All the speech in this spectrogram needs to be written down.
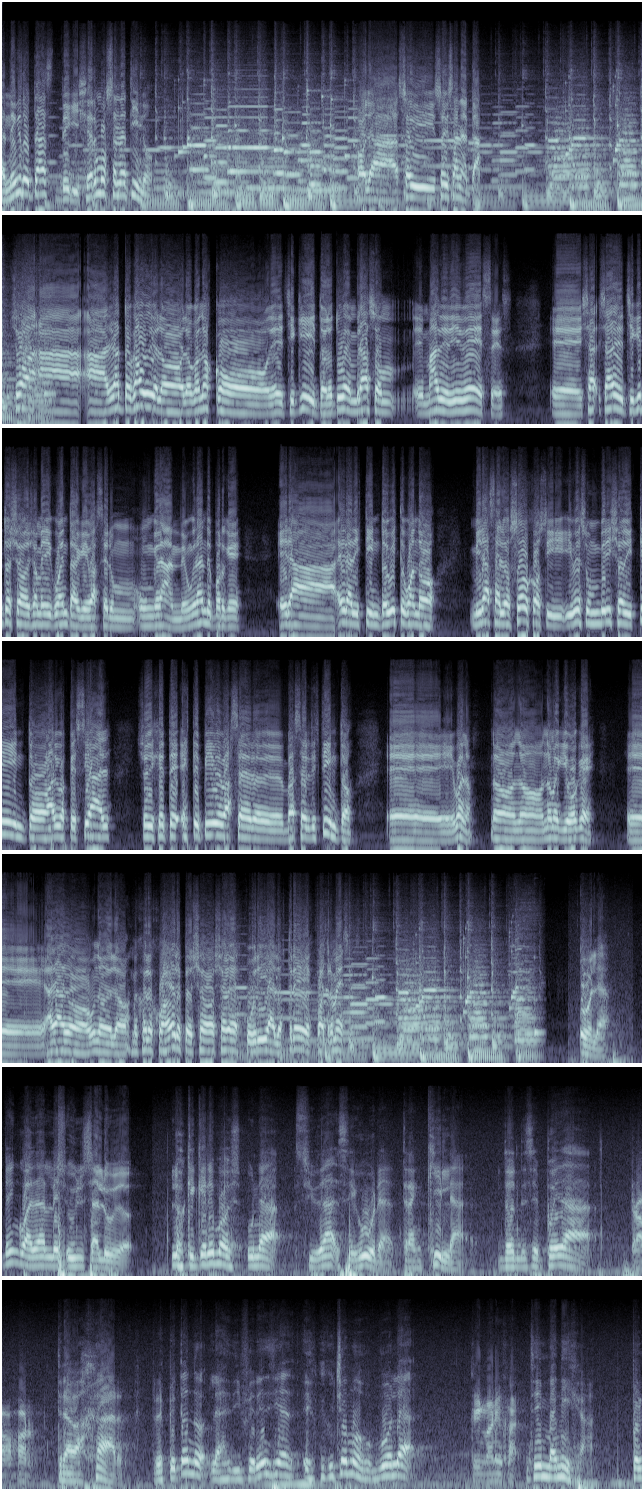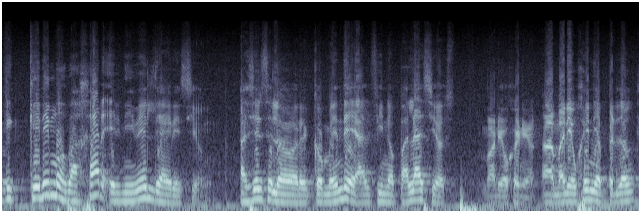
Anécdotas de Guillermo Sanatino. Hola, soy, soy Sanata. Yo al gato Gaudio lo, conozco desde chiquito, lo tuve en brazos eh, más de 10 veces. Eh, ya, ya de chiquito yo, yo me di cuenta que iba a ser un, grande, un grande porque era, era distinto. ¿Viste cuando mirás a los ojos y, ves un brillo distinto, algo especial? Yo dije, este, este pibe va a ser, va a ser distinto. Eh, y bueno, no, no, no me equivoqué. Eh, ha dado uno de los mejores jugadores, pero yo, yo lo descubrí a los 3, 4 meses. Hola, vengo a darles un saludo. Los que queremos una ciudad segura, tranquila, donde se pueda Trabajar. trabajar, respetando las diferencias, escuchamos bola Sin manija. sin manija, porque queremos bajar el nivel de agresión. Ayer se lo recomendé al Fino Palacios, María Eugenia. a María Eugenia, perdón,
